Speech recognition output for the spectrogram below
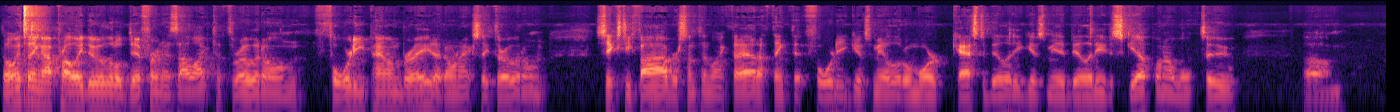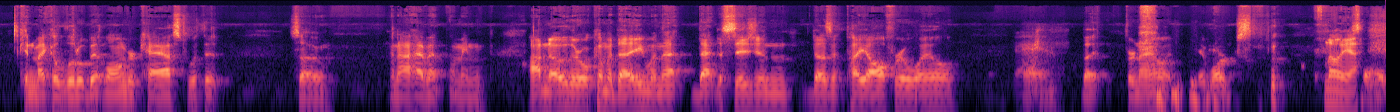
The only thing I probably do a little different is I like to throw it on 40 pound braid. I don't actually throw it on 65 or something like that. I think that 40 gives me a little more castability, gives me the ability to skip when I want to. Um, can make a little bit longer cast with it. So, and I haven't. I mean, I know there will come a day when that that decision doesn't pay off real well. Um, but for now it, it works. no, yeah. So,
